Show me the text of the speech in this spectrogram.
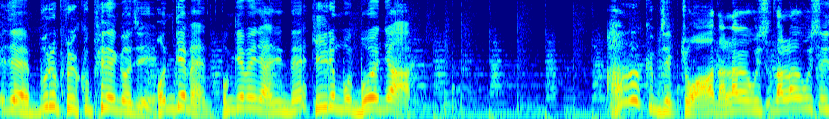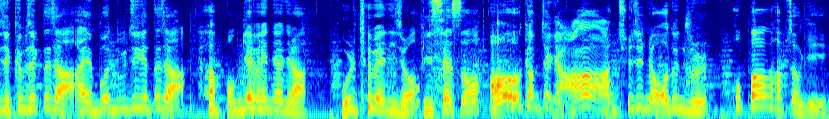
이제 무릎을 굽히는 거지. 번개맨. 번개맨이 아닌데? 걔 이름 뭐, 뭐였냐? 아 금색 좋아. 날아가고 있어 날아가고 있어. 이제 금색 뜨자. 아니 뭐 무지개 뜨자. 아, 번개맨이 아니라 볼트맨이죠. 비슷했어. 아우 깜짝이야. 아, 추진력 얻은 줄. 호빵 합성기.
